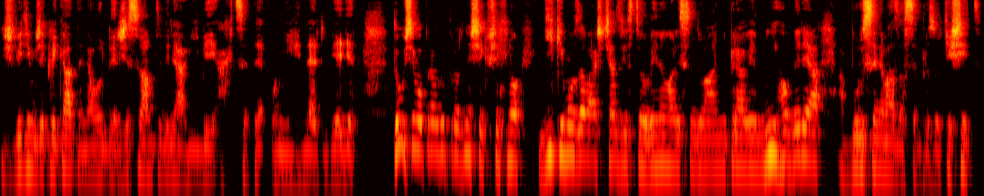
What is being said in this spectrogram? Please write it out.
když vidím, že klikáte na odběr, že se vám ty videa líbí a chcete o nich hned vědět. To už je opravdu pro dnešek všechno. Díky moc za váš čas, že jste ho věnovali sledování právě mýho videa a budu se na vás zase brzo těšit.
